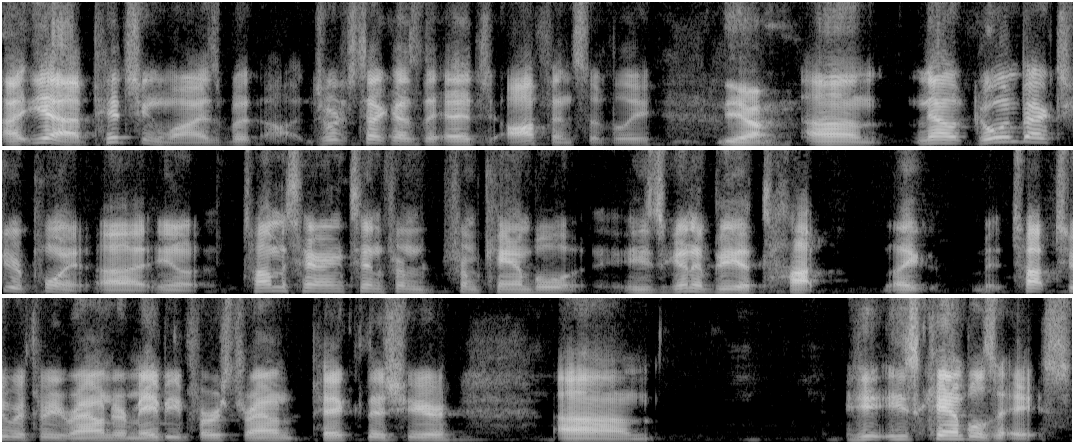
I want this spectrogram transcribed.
uh, yeah, pitching wise, but uh, Georgia Tech has the edge offensively. Yeah. Um, now going back to your point, uh, you know Thomas Harrington from from Campbell, he's going to be a top like top two or three rounder, maybe first round pick this year. Um, he, he's Campbell's ace.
